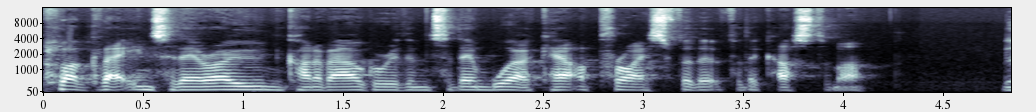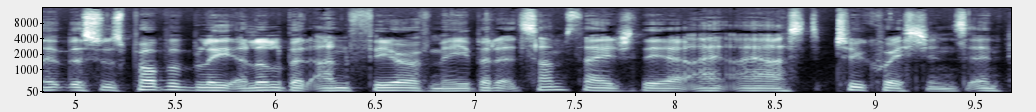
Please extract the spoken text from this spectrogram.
plug that into their own kind of algorithm to then work out a price for the for the customer. This was probably a little bit unfair of me, but at some stage there, I, I asked two questions, and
